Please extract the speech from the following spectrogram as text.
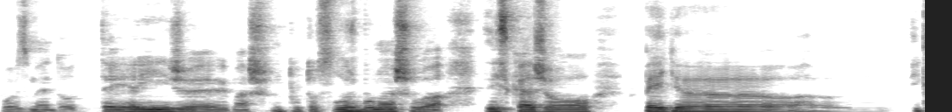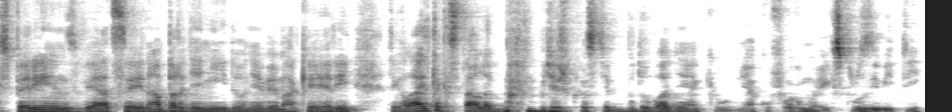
povedzme do tej hry, že máš túto službu našu a získaš o 5 uh, eh, experience viacej nabrdení do neviem akej hry, tak ale aj tak stále budeš proste budovať nejakú, nejakú formu exkluzivity,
